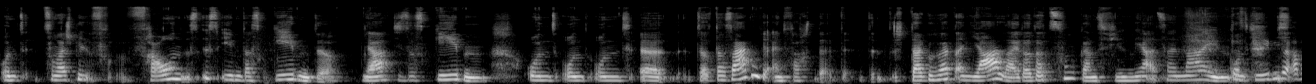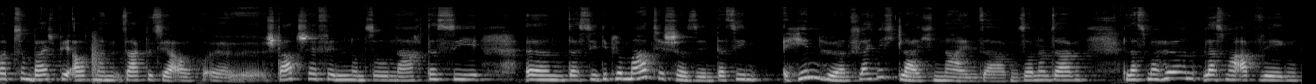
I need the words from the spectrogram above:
Und zum Beispiel Frauen, es ist eben das Gebende ja, dieses Geben. Und, und, und äh, da, da sagen wir einfach, da, da, gehört ein Ja leider dazu, ganz viel mehr als ein Nein. Das und geben wir aber zum Beispiel auch, man sagt es ja auch äh, Staatschefinnen und so nach, dass sie, ähm, dass sie diplomatischer sind, dass sie hinhören, vielleicht nicht gleich Nein sagen, sondern sagen, lass mal hören, lass mal abwägen,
